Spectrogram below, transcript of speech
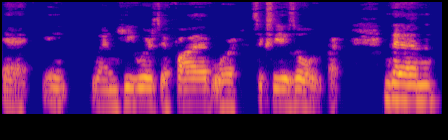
uh, in, when he was uh, five or six years old. Right? Then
